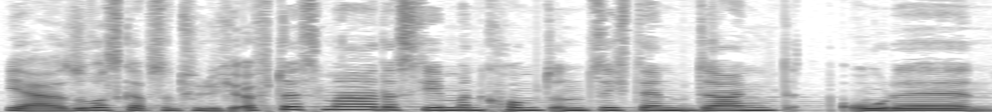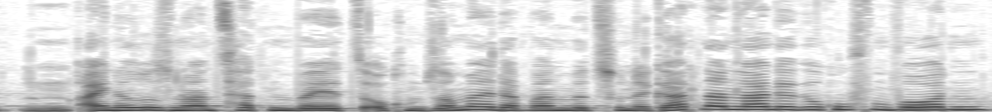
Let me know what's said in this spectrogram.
Ja, sowas gab es natürlich öfters mal, dass jemand kommt und sich dann bedankt. Oder eine Resonanz hatten wir jetzt auch im Sommer, da waren wir zu einer Gartenanlage gerufen worden.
